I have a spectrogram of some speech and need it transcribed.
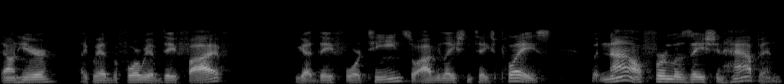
down here, like we had before, we have day five, we got day 14, so ovulation takes place, but now fertilization happened.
